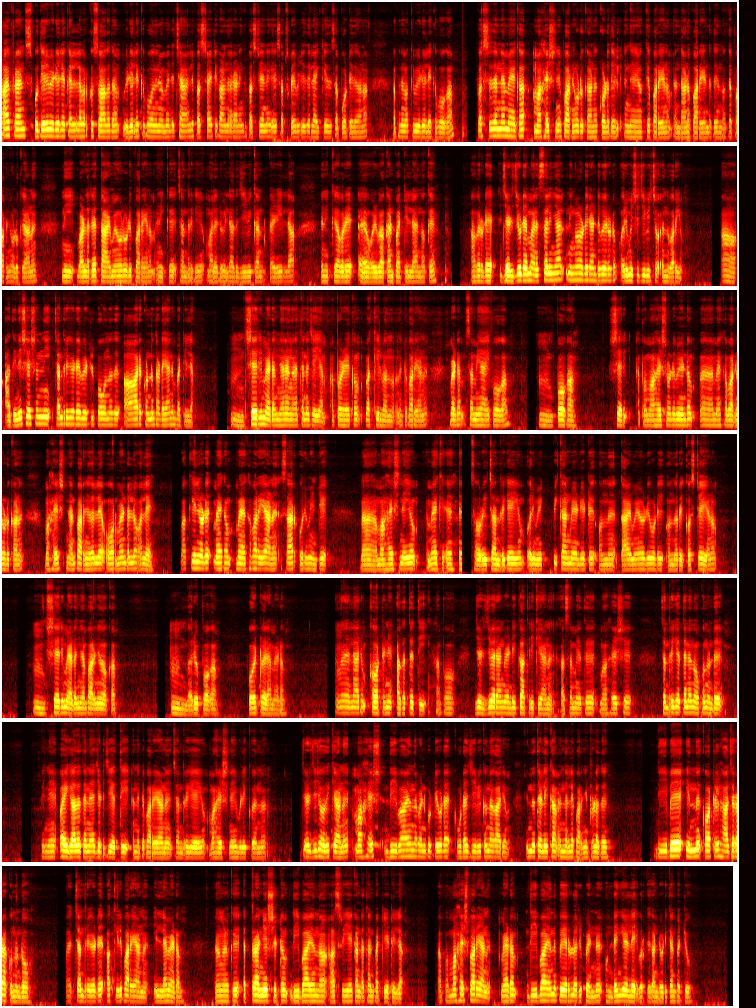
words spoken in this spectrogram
Hi friends പുതിയൊരു വീഡിയോയിലേക്ക് എല്ലാവർക്കും സ്വാഗതം. വീഡിയോയിലേക്ക് പോകുന്നതിന് മുമ്പ് എന്റെ ചാനൽ ഫസ്റ്റ് ആയിട്ട് കാണുന്നവരാണെങ്കിൽ ഫസ്റ്റ് തന്നെ കയറി സബ്സ്ക്രൈബ് ചെയ്ത് ലൈക്ക് ചെയ്ത് സപ്പോർട്ട് ചെയ്ത് കാണാം. അപ്പോൾ നമുക്ക് വീഡിയോയിലേക്ക് പോകാം. ഫസ്റ്റ് തന്നെ മേഘ മഹേഷിന് പറഞ്ഞു കൊടുക്കുകയാണ് കോടതിയിൽ എങ്ങനെയൊക്കെ പറയണം എന്താണ് പറയേണ്ടത് എന്നൊക്കെ പറഞ്ഞു കൊടുക്കുകയാണ്. നീ വളരെ താഴ്മയോടുകൂടി പറയണം. എനിക്ക് ചന്ദ്രികയും മലരും ഇല്ലാതെ ജീവിക്കാൻ കഴിയില്ല. എനിക്ക് അവരെ ഒഴിവാക്കാൻ പറ്റില്ല എന്നൊക്കെ അവരുടെ ജഡ്ജിയുടെ മനസ്സലിഞ്ഞാൽ നിങ്ങളോട് രണ്ടുപേരോടും ഒരുമിച്ച് ജീവിച്ചോ എന്ന് പറയും. ആ അതിനുശേഷം നീ ചന്ദ്രികയുടെ വീട്ടിൽ പോകുന്നത് ആരെക്കൊണ്ടും തടയാനും പറ്റില്ല. ശരി മാഡം ഞാൻ അങ്ങനെ തന്നെ ചെയ്യാം. അപ്പോഴേക്കും വക്കീൽ വന്നു. എന്നിട്ട് പറയാണ് മാഡം സമയമായി പോകാം. പോകാം. ശരി അപ്പോൾ മഹേഷിനോട് വീണ്ടും മേഘ പറഞ്ഞു കൊടുക്കുകയാണ് മഹേഷ് ഞാൻ പറഞ്ഞതല്ലേ ഓർമ്മയുണ്ടല്ലോ അല്ലേ? വക്കീലിനോട് മേഘ മേഘ പറയാണ് സാർ ഒരു മിനിറ്റ്. മഹേഷിനെയും മേഘ സോറി ചന്ദ്രികയെയും ഒരുമിപ്പിക്കാൻ വേണ്ടിയിട്ട് ഒന്ന് താഴ്മയോടുകൂടി ഒന്ന് റിക്വസ്റ്റ് ചെയ്യണം. ശരി മാഡം ഞാൻ പറഞ്ഞു നോക്കാം. വരൂ പോകാം. പോയിട്ട് വരാം മാഡം. അങ്ങനെ എല്ലാവരും കോർട്ടിന് അകത്തെത്തി. അപ്പോൾ ജഡ്ജി വരാൻ വേണ്ടി കാത്തിരിക്കുകയാണ് ആ സമയത്ത് മഹേഷ് ചന്ദ്രികയെ തന്നെ നോക്കുന്നുണ്ട്. പിന്നെ വൈകാതെ തന്നെ ജഡ്ജി എത്തി എന്നിട്ട് പറയാണ് ചന്ദ്രികയെയും മഹേഷിനെയും വിളിക്കുമെന്ന്. ജഡ്ജി ചോദിക്കുകയാണ് മഹേഷ് ദീപ എന്ന പെൺകുട്ടിയുടെ കൂടെ ജീവിക്കുന്ന കാര്യം ഇന്ന് തെളിയിക്കാം എന്നല്ലേ പറഞ്ഞിട്ടുള്ളത്? ദീപയെ ഇന്ന് കോർട്ടിൽ ഹാജരാക്കുന്നുണ്ടോ? ചന്ദ്രികയുടെ വക്കീൽ പറയാണ് ഇല്ല മാഡം ഞങ്ങൾക്ക് എത്ര അന്വേഷിച്ചിട്ടും ദീപ എന്ന ആ സ്ത്രീയെ കണ്ടെത്താൻ പറ്റിയിട്ടില്ല. അപ്പം മഹേഷ് പറയാണ് മാഡം ദീപ എന്ന പേരുള്ളൊരു പെണ്ണ് ഉണ്ടെങ്കിലല്ലേ ഇവർക്ക് കണ്ടുപിടിക്കാൻ പറ്റൂ?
